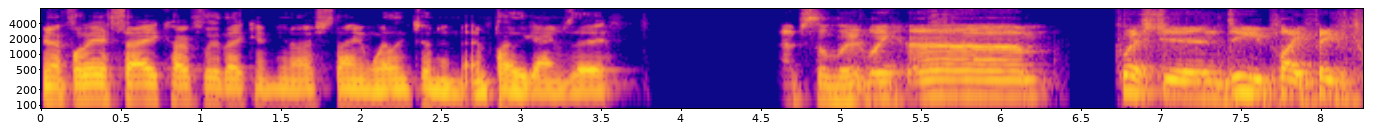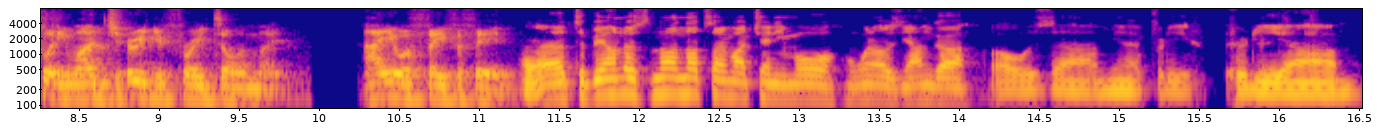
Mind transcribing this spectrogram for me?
you know, for their sake, hopefully they can, you know, stay in Wellington and, and play the games there. absolutely. Um, question: Do you play FIFA 21 during your free time, mate? Are you a FIFA fan? Uh, to be honest, not not so much anymore. When I was younger, I was um, you know pretty pretty um,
